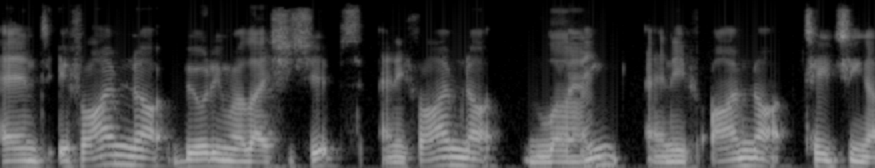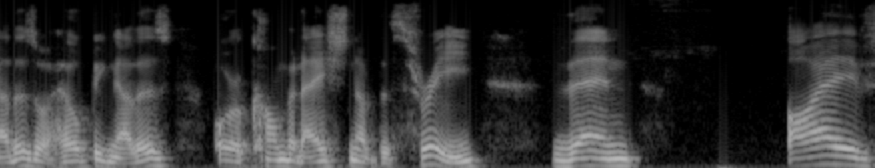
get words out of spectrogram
And if I'm not building relationships and if I'm not learning and if I'm not teaching others or helping others or a combination of the three, then I've,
